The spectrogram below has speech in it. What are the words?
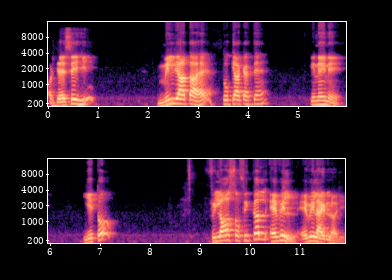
और जैसे ही मिल जाता है तो क्या कहते हैं कि नहीं नहीं, ये तो फिलोसॉफिकल एविल एविल आइडियोलॉजी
